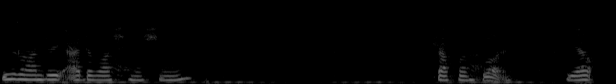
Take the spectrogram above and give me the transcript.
Do laundry, add to washing machine. Drop on floor. Yep.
